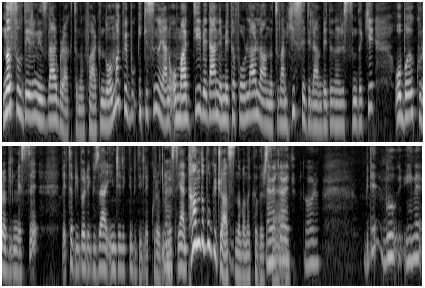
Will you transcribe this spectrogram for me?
nasıl derin izler bıraktığının farkında olmak ve bu ikisini yani o maddi bedenle metaforlarla anlatılan hissedilen beden arasındaki o bağı kurabilmesi ve tabii böyle güzel incelikli bir dille kurabilmesi. Evet. Yani tam da bu gücü aslında bana kalırsa. Evet yani. evet doğru. Bir de bu yine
